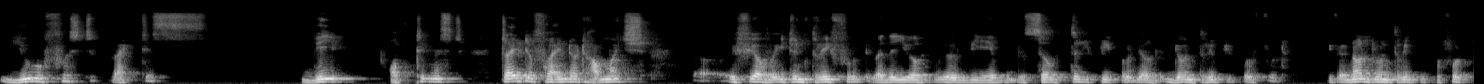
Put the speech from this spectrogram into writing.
you first practice. Be optimist. Try to find out how much, uh, if you have eaten three food, whether you, will be able to serve three people, you have given three people food. If you are not given three people food,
